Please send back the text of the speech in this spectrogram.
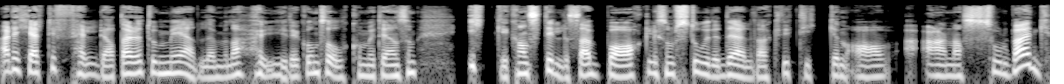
Er det helt tilfeldig at det er de to medlemmene av Høyre kontrollkomiteen som ikke kan stille seg bak liksom, store deler av kritikken av Erna Solberg?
